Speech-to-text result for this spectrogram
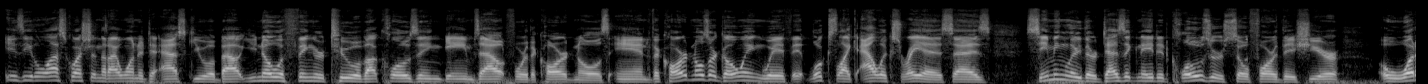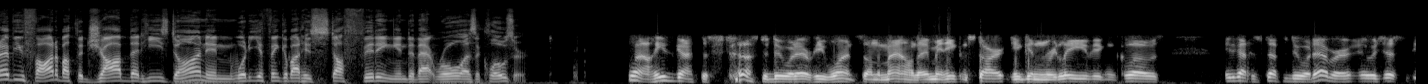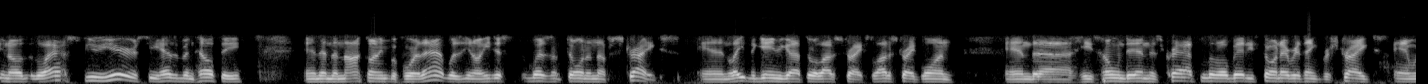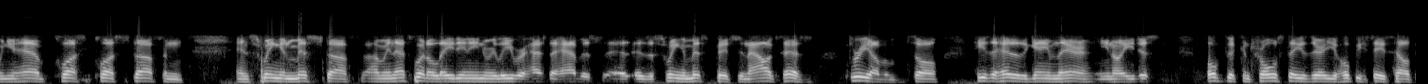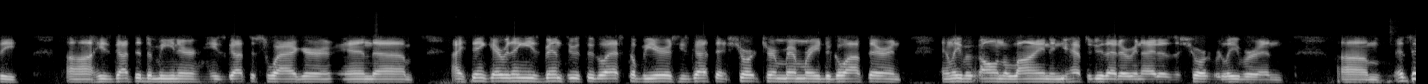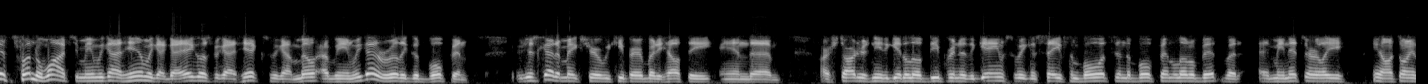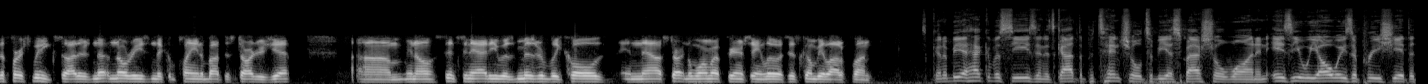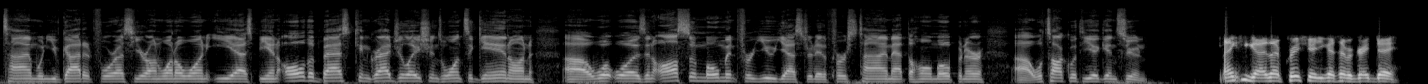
Izzy, the last question that I wanted to ask you about, you know a thing or two about closing games out for the Cardinals, and the Cardinals are going with, it looks like Alex Reyes as seemingly their designated closers so far this year. What have you thought about the job that he's done, and what do you think about his stuff fitting into that role as a closer? Well, he's got the stuff to do whatever he wants on the mound. I mean, he can start, he can relieve, he can close he's got the stuff to do whatever. It was just, you know, the last few years he hasn't been healthy. And then the knock on him before that was, you know, he just wasn't throwing enough strikes. And late in the game, you got to throw a lot of strikes, a lot of strike one. And uh, he's honed in his craft a little bit. He's throwing everything for strikes. And when you have plus plus stuff and and swing and miss stuff, I mean that's what a late inning reliever has to have is is a swing and miss pitch. And Alex has three of them, so he's ahead of the game there. You know, you just hope the control stays there. You hope he stays healthy. Uh, he's got the demeanor, he's got the swagger, and um, I think everything he's been through through the last couple of years, he's got that short-term memory to go out there and and leave it all on the line. And you have to do that every night as a short reliever, and um, it's it's fun to watch. I mean, we got him, we got Gallegos, we got Hicks, we got Miller. I mean, we got a really good bullpen. We just got to make sure we keep everybody healthy and. Uh, our starters need to get a little deeper into the game so we can save some bullets in the bullpen a little bit. But I mean, it's early you know, it's only the first week, so there's no, no reason to complain about the starters yet. Um, you know, Cincinnati was miserably cold, and now starting to warm up here in St. Louis. It's going to be a lot of fun. It's going to be a heck of a season. It's got the potential to be a special one. And Izzy, we always appreciate the time when you've got it for us here on 101 ESPN. All the best. Congratulations once again on uh, what was an awesome moment for you yesterday, the first time at the home opener. Uh, we'll talk with you again soon. Thank you, guys. I appreciate it. You guys have a great day.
